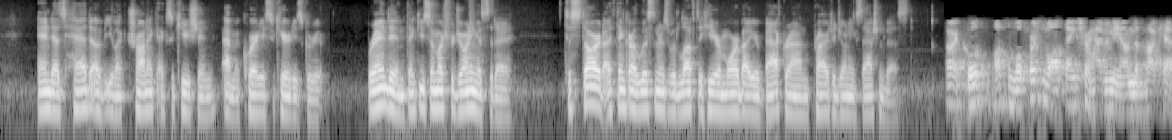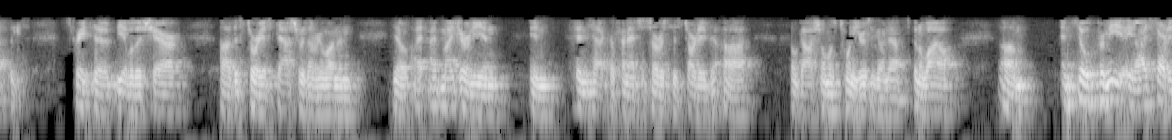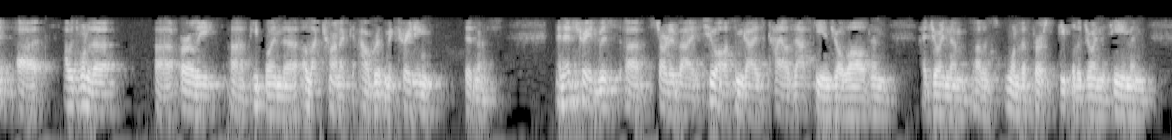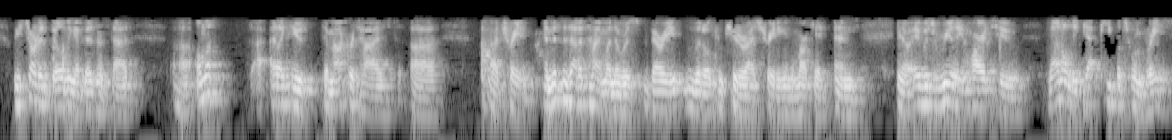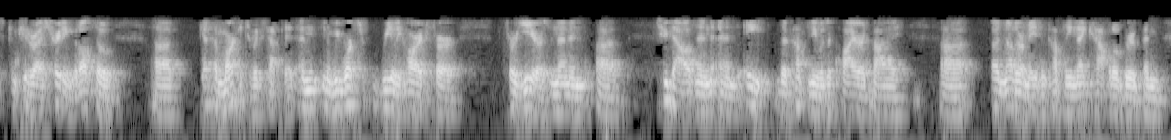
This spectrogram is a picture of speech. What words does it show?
and as head of electronic execution at Macquarie Securities Group. Brandon, thank you so much for joining us today. To start, I think our listeners would love to hear more about your background prior to joining Stash Invest. All right, cool. Awesome. Well, first of all, thanks for having me on the podcast. It's, it's great to be able to share uh, the story of Stash with everyone. And, you know, I, I, my journey in, in fintech or financial services started, uh, oh gosh, almost 20 years ago now. It's been a while. Um, and so for me, you know, I started, uh, I was one of the uh, early uh, people in the electronic algorithmic trading business. And EdgeTrade was uh, started by two awesome guys, Kyle Zasky and Joe Wald, and I joined them. I was one of the first people to join the team, and we started building a business that uh, almost, I like to use democratized uh, trading. And this is at a time when there was very little computerized trading in the market, and you know it was really hard to not only get people to embrace computerized trading, but also uh, get the market to accept it. And you know, we worked really hard for for years. And then in uh, 2008, the company was acquired by uh, another amazing company, Knight Capital Group, and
